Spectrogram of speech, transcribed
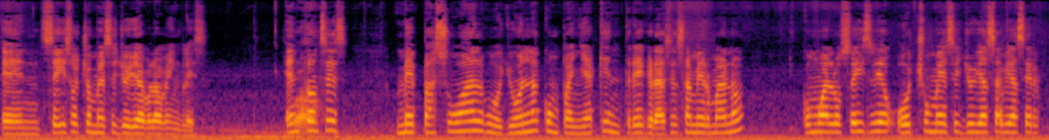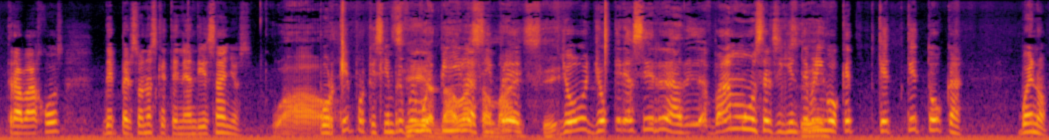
en seis, ocho meses yo ya hablaba inglés. Entonces, me pasó algo. Yo en la compañía que entré, gracias a mi hermano, como a los seis, ocho meses yo ya sabía hacer trabajos de personas que tenían 10 años. Wow. ¿Por qué? Porque siempre Sí, fui muy pila, a siempre más, sí. yo yo quería hacer, vamos, el siguiente Sí. brinco, ¿qué, qué, qué toca? Bueno,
